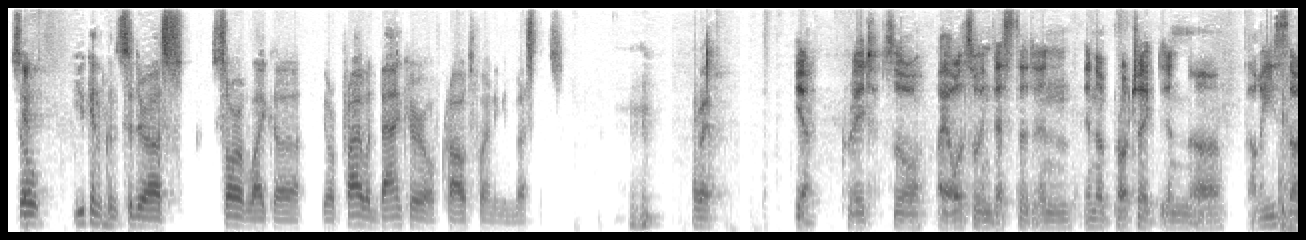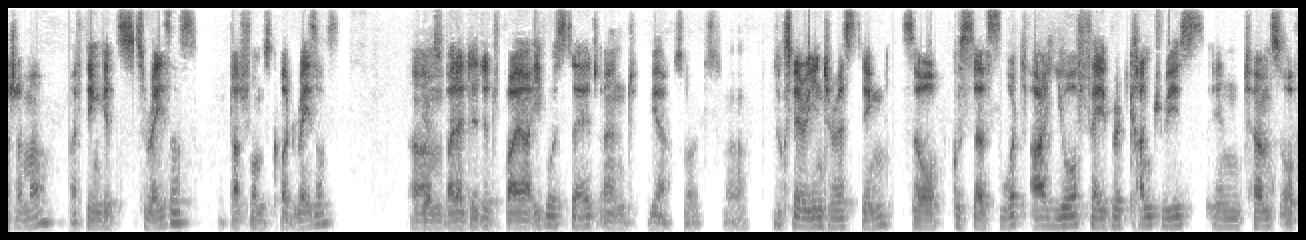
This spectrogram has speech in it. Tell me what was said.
So yeah. you can consider us sort of like a your private banker of crowdfunding investments. Mm-hmm. All right. Yeah, Great. So I also invested in in a project in uh, Paris, Saint-Germain. I think it's Raizers. The platform is called Raizers. Um, yes. But I did it via Evo Estate, and yeah, so it uh, looks very interesting. So, Gustav, what are your favorite countries in terms of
